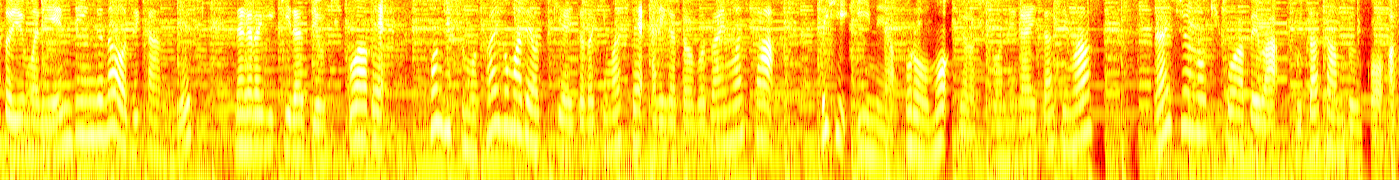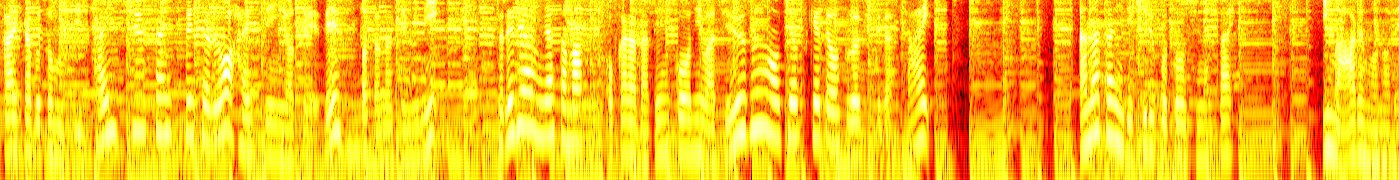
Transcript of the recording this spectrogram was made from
っという間にエンディングのお時間です。ながら聞きラジオキコアベ本日も最後までお付き合いいただきましてありがとうございました。ぜひいいねやフォローもよろしくお願いいたします。来週のキコアベは豚三分子赤いカブトムシ最終回スペシャルを配信予定です。お楽しみに。それでは皆様お体健康には十分お気をつけてお過ごしください。あなたにできることをしなさい。今あるもので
